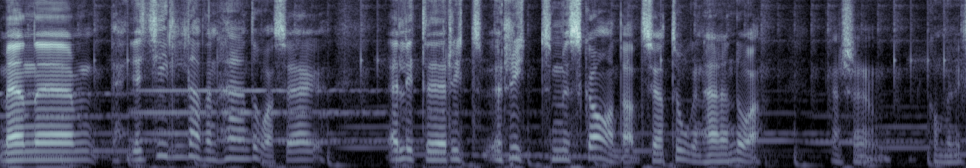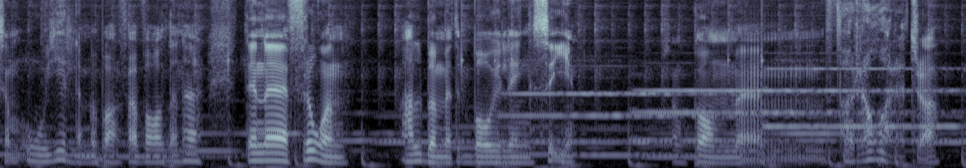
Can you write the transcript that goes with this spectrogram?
Men eh, jag gillar den här ändå så jag är lite ryt rytmskadad så jag tog den här ändå. Kanske kommer liksom ogilla mig bara för att jag valde den här. Den är från albumet Boiling Sea som kom eh, förra året tror jag.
